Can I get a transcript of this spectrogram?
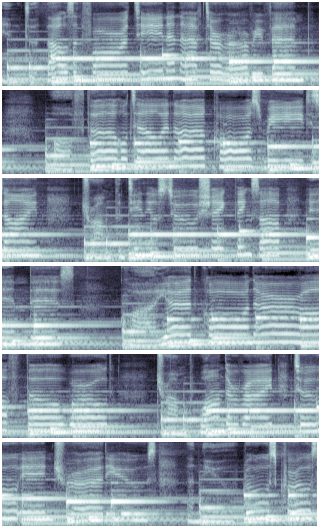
in 2014 and course redesign, Trump continues to shake things up in this quiet corner of the world. Trump won the right to introduce a new booze cruise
